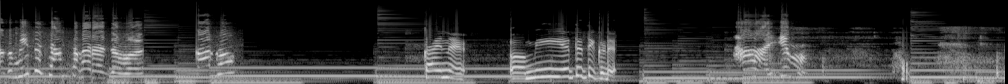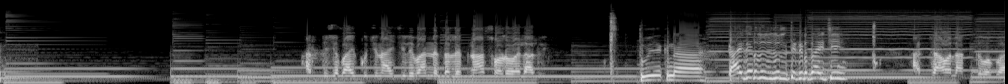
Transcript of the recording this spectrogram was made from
अगं मी तर आमच्या घराजवळ. का ग? काय नाही अं, मी येते तिकडे. हा ये मग. आज त्याच्या बायकोची नायची बांधण्यात आल्यात ना सोडवायला आलोय. तू एक ना. काय करत होती तुला तिकडे जायची? आज जावं लागतं बाबा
